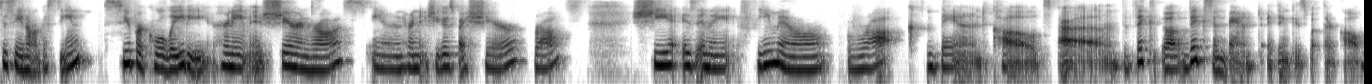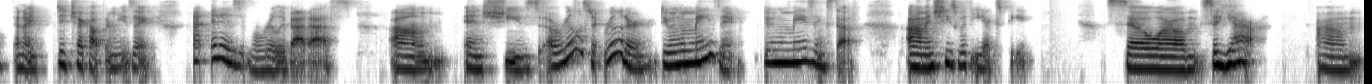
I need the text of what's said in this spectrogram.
to St. Augustine. Super cool lady. Her name is Sharon Ross, and her she goes by Share Ross. She is in a female rock band called uh, the uh, Vixen Band, I think is what they're called. And I did check out their music. It is really badass. Um, and she's a real estate realtor doing amazing, doing amazing stuff um, and she's with EXP. So, um, so yeah, um,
